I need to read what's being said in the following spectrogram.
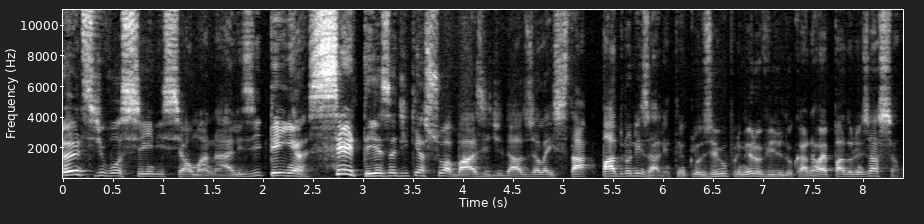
antes de você iniciar uma análise, tenha certeza de que a sua base de dados ela está padronizada. Então, inclusive, o primeiro vídeo do canal é padronização,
